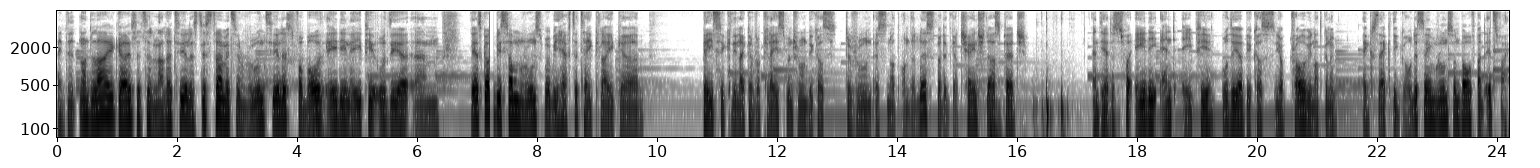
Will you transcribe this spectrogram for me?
I did not lie, guys. It's another tier list. This time it's a rune tier list for both AD and AP Udyr. Um, there's got to be some runes where we have to take like uh, basically like a replacement rune because the rune is not on the list, but it got changed last patch. And yeah, this is for AD and AP Udyr because you're probably not gonna exactly go the same runes on both, but it's fine.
